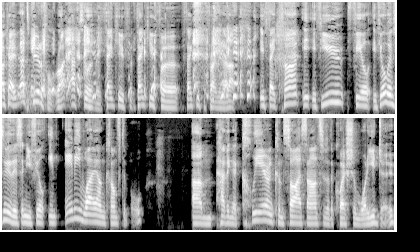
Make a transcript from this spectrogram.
okay, that's beautiful, right? Absolutely. Thank you for thank you for thank you for framing that up. If they can't, if you feel, if you're listening to this and you feel in any way uncomfortable, um, having a clear and concise answer to the question, "What do you do?"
